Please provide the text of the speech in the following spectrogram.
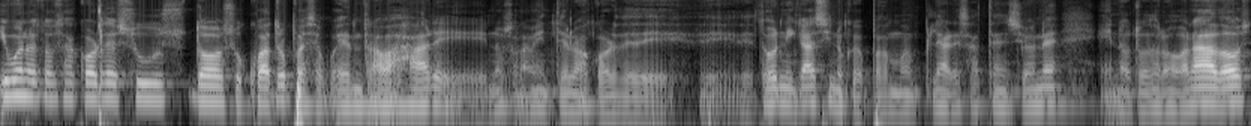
Y bueno, estos acordes sus 2, sus 4, pues se pueden trabajar eh, no solamente en los acordes de, tónica, sino que podemos emplear esas tensiones en otros de los grados.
